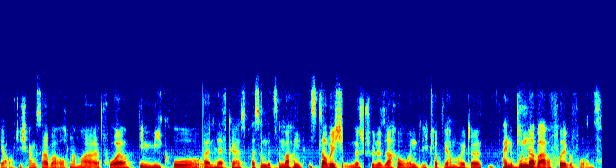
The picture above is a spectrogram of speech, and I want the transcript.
ja auch die Chance habe, auch nochmal vor dem Mikro beim Healthcare Espresso mitzumachen, ist, glaube ich, eine schöne Sache und ich glaube, wir haben heute eine wunderbare Folge vor uns.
